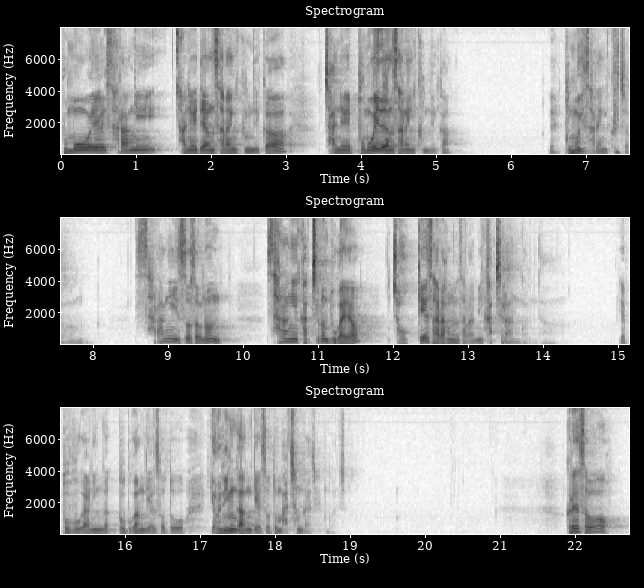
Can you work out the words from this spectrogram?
부모의 사랑이 자녀에 대한 사랑이 큽니까? 자녀의 부모에 대한 사랑이 큽니까? 네, 부모의 사랑이 크죠. 사랑에 있어서는 사랑의 갑질은 누가요? 적게 사랑하는 사람이 갑질하는 겁니다. 예, 부부관계에서도 연인 관계에서도 마찬가지인 거죠. 그래서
